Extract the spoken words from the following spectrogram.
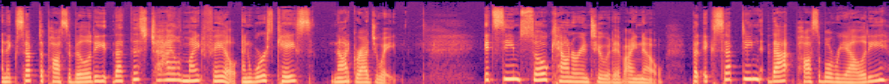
and accept the possibility that this child might fail and, worst case, not graduate. It seems so counterintuitive, I know, but accepting that possible reality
